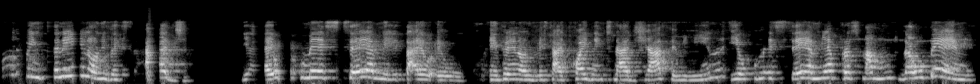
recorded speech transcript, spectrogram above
Quando eu entrei na universidade, e aí eu comecei a militar, eu, eu, entrei na universidade com a identidade já feminina, e eu comecei a me aproximar muito da UBM.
